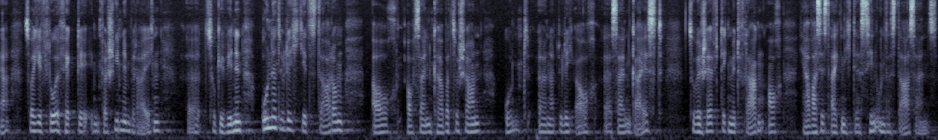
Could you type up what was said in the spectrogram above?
Ja, solche Flow-Effekte in verschiedenen Bereichen äh, zu gewinnen. Und natürlich geht es darum, auch auf seinen Körper zu schauen und äh, natürlich auch äh, seinen Geist zu beschäftigen mit Fragen auch, ja, was ist eigentlich der Sinn unseres Daseins?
